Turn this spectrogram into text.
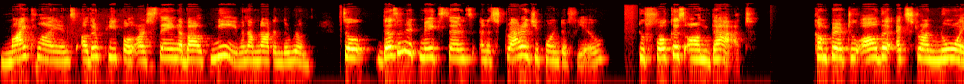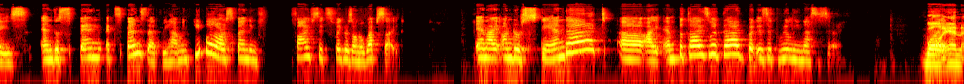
my clients, other people are saying about me when I'm not in the room. So, doesn't it make sense in a strategy point of view to focus on that compared to all the extra noise and the spend expense that we have? I mean, people are spending five, six figures on a website and I understand that. Uh, I empathize with that, but is it really necessary? Well, right? and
